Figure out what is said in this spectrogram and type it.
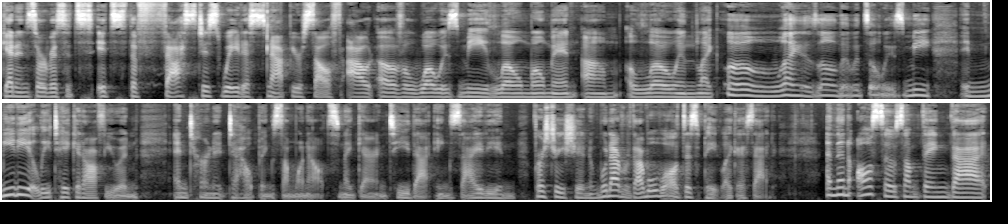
get in service. It's it's the fastest way to snap yourself out of a woe is me low moment um a low and like oh why is all that it's always me immediately take it off you and and turn it to helping someone else. And i guarantee that anxiety and frustration and whatever that will all dissipate like i said. And then also something that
